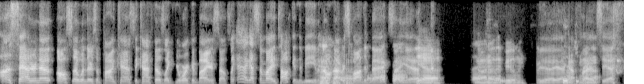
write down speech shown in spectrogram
On a sadder note, also when there's a podcast, it kind of feels like you're working by yourself. It's like, ah, I got somebody talking to me, even though I'm not responding back. So yeah. Yeah, no, I know that feeling. Yeah, yeah, I got Trust me, I friends. Yeah,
